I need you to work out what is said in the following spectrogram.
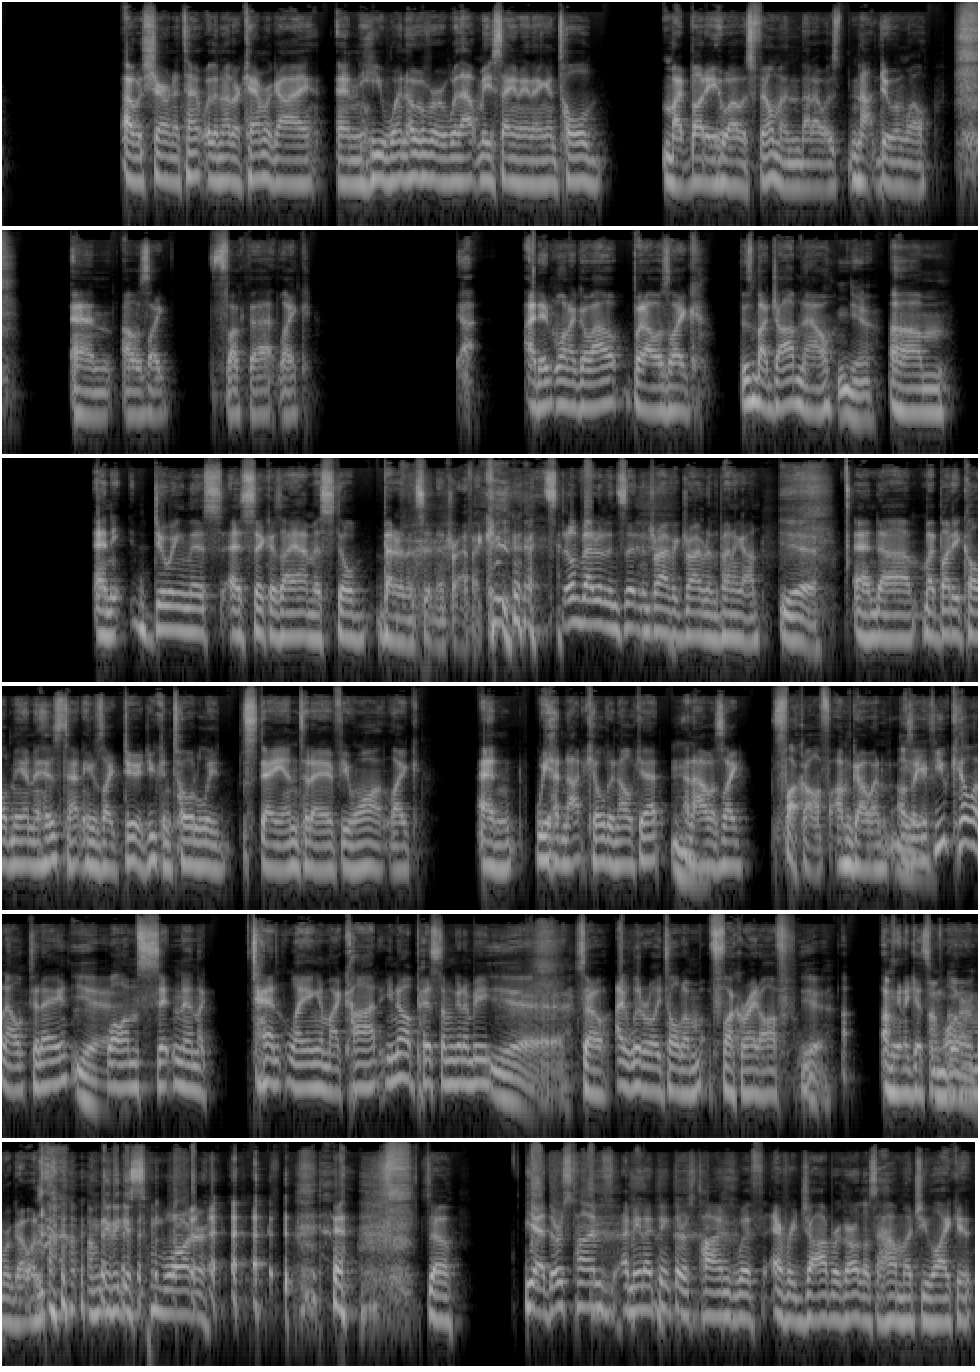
I was sharing a tent with another camera guy, and he went over without me saying anything and told my buddy who I was filming that I was not doing well. And I was like, fuck that. Like, I- didn't want to go out, but I was like, this is my job now. Yeah. Um, and doing this as sick as I am is still better than sitting in traffic. still better than sitting in traffic driving to the Pentagon. Yeah. And uh, my buddy called me into his tent and he was like, dude, you can totally stay in today if you want. Like, and we had not killed an elk yet. Mhm. And I was like, fuck off. I'm going. I was like, if you kill an elk today Yeah. while I'm sitting in the tent laying in my cot, you know how pissed I'm to be? yeah. So I literally told him, fuck right off. Yeah. I'm to get some I'm water going. and we're going. I'm gonna get some water. so yeah there's times i mean i think there's times with every job regardless of how much you like it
